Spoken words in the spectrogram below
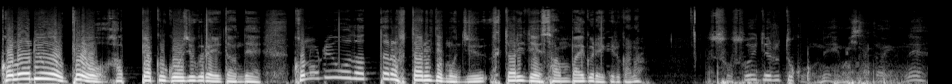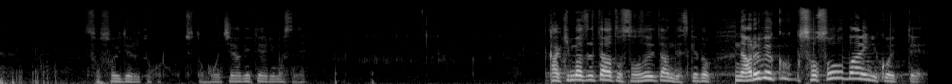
この量今日850ぐらい入れたんで、この量だったら2人でも10、2人で3杯ぐらいいけるかな。注いでるところね、見せたいよね。注いでるところ、ちょっと持ち上げてやりますね。かき混ぜた後注いだんですけど、なるべく注ぐ前にこうやって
